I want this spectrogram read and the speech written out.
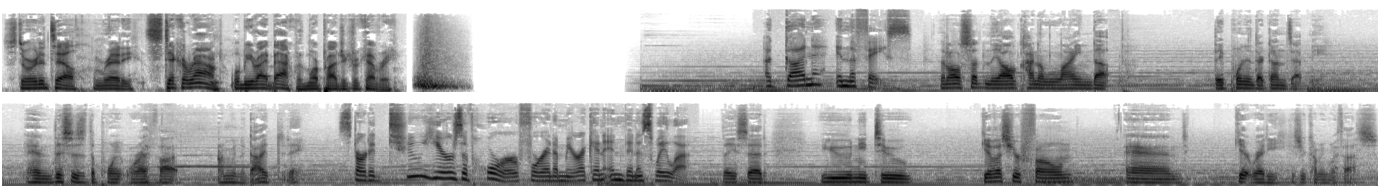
Story to tell. I'm ready. Stick around. We'll be right back with more Project Recovery. A gun in the face. Then all of a sudden, they all kind of lined up. They pointed their guns at me. And this is the point where I thought, I'm going to die today. Started two years of horror for an American in Venezuela. They said, You need to give us your phone and get ready because you're coming with us.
